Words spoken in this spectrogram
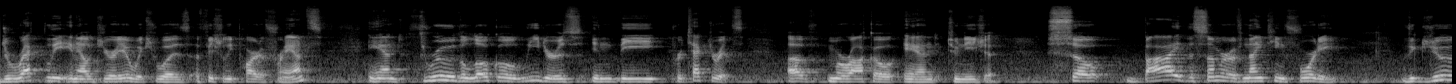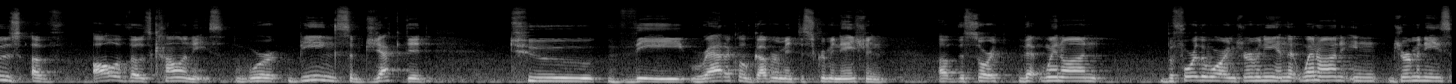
directly in Algeria, which was officially part of France and through the local leaders in the protectorates of Morocco and Tunisia. So by the summer of 1940, the Jews of all of those colonies were being subjected to the radical government discrimination of the sort that went on before the war in Germany and that went on in Germany's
